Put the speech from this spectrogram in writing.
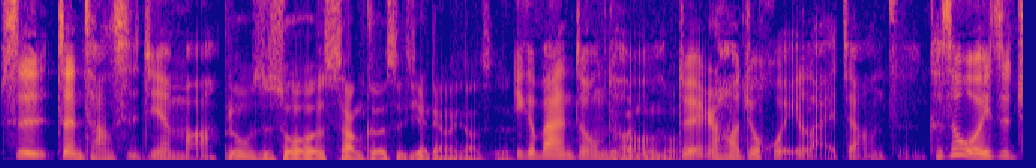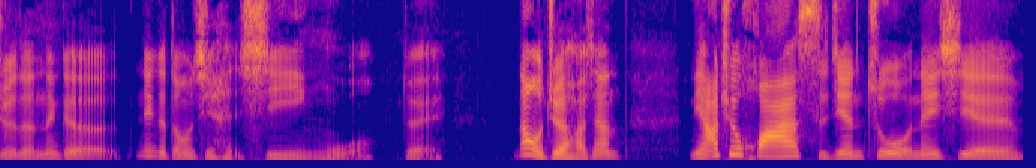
是正常时间吗？不是，我是说上课时间两个小时，一个半钟头，头对，然后就回来这样子。可是我一直觉得那个那个东西很吸引我，对。那我觉得好像你要去花时间做那些，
